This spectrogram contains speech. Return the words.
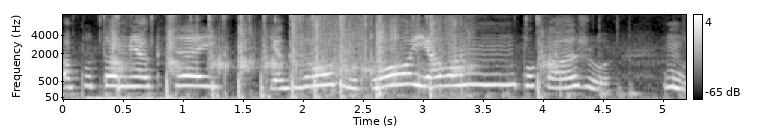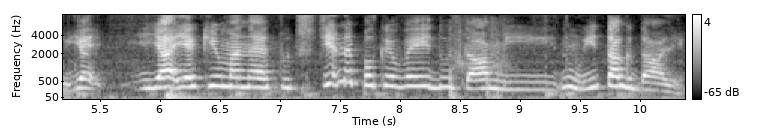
а потім як цей, як зроблю, то я вам покажу. Ну, я, я, які в мене тут стіни поки вийдуть там і, ну, і так далі.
